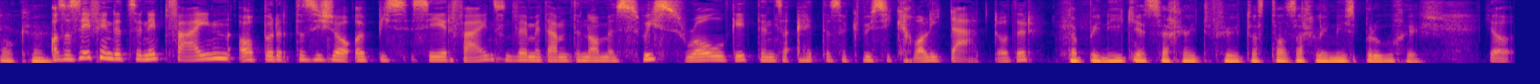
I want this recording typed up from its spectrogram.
okay. Also sie finden sie nicht fein, aber das ist ja etwas sehr Feines und wenn man dem den Namen Swiss Roll gibt, dann hat das eine gewisse Qualität, oder? Da bin ich jetzt ein bisschen dafür, dass das ein bisschen Missbrauch ist. Ja,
